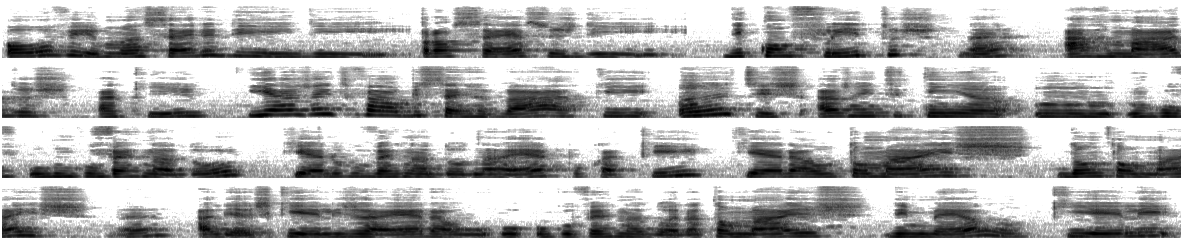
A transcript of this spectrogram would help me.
houve uma série de, de processos de, de conflitos, né? armados aqui. E a gente vai observar que antes a gente tinha um, um, um governador que era o governador na época aqui, que era o Tomás, Dom Tomás, né? aliás, que ele já era o, o, o governador, era Tomás de Melo, que ele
